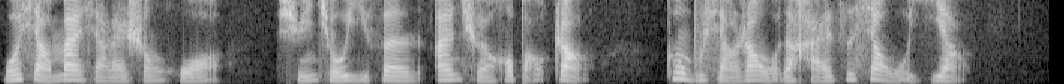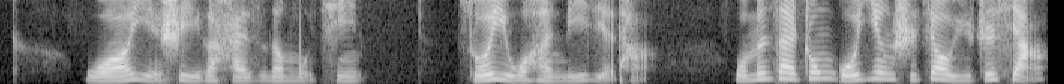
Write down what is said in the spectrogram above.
我想慢下来生活，寻求一份安全和保障，更不想让我的孩子像我一样。我也是一个孩子的母亲，所以我很理解他。我们在中国应试教育之下，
